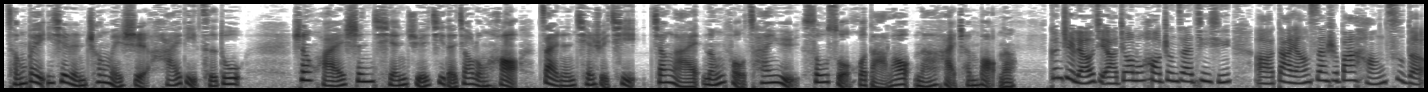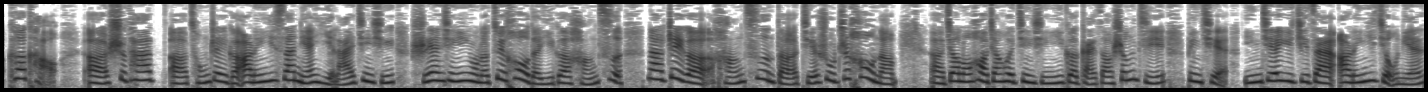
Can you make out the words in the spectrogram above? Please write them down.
曾被一些人称为是海底瓷都。身怀深潜绝技的蛟龙号载人潜水器，将来能否参与搜索或打捞南海沉宝呢？根据了解啊，蛟龙号正在进行啊大洋三十八航次的科考，呃，是它呃从这个二零一三年以来进行实验性应用的最后的一个航次。那这个航次的结束之后呢，呃，蛟龙号将会进行一个改造升级，并且迎接预计在二零一九年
